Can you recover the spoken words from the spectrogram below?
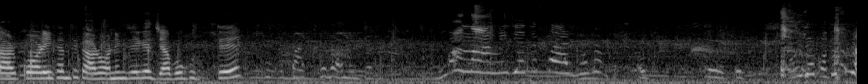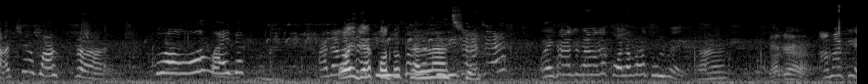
তারপর এখান থেকে আরও অনেক জায়গায় যাব ঘুরতে। ওই দেখ কত খেলনা আছে। ওইখানে তুমি আমাকে কোলে করে তুলবে। আমাকে।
